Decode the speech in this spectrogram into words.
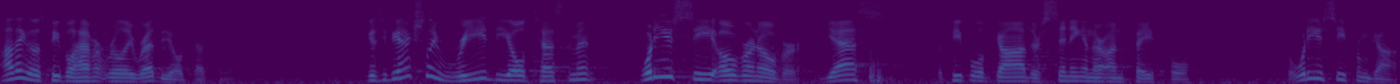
I think those people haven't really read the Old Testament. Because if you actually read the Old Testament, what do you see over and over? Yes, the people of God, they're sinning and they're unfaithful. But what do you see from God?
